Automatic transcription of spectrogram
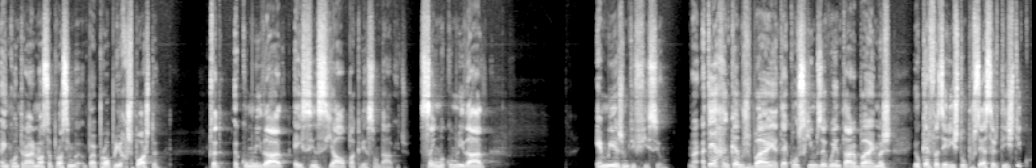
a encontrar a nossa próxima, a própria resposta. Portanto, a comunidade é essencial para a criação de hábitos. Sem uma comunidade é mesmo difícil. É? Até arrancamos bem, até conseguimos aguentar bem, mas eu quero fazer isto um processo artístico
